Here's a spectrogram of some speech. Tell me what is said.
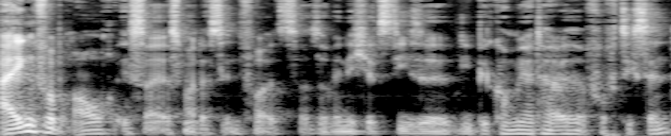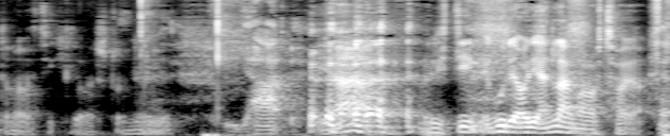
Eigenverbrauch ist da erstmal das Sinnvollste. Also wenn ich jetzt diese, die bekommen ja teilweise 50 Cent oder was die Kilowattstunde. Ja. Ja, die, gut, aber die Anlagen waren auch teuer. Ja,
